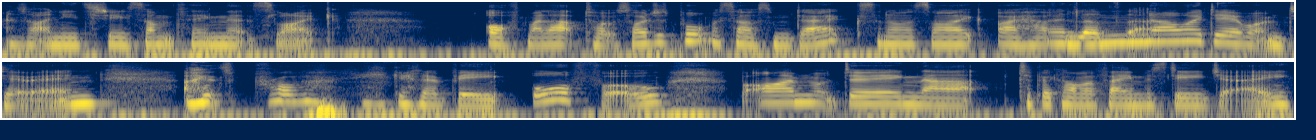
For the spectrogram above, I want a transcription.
And so I need to do something that's like off my laptop. So I just bought myself some decks and I was like, I have I no idea what I'm doing. It's probably going to be awful, but I'm not doing that to become a famous DJ.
